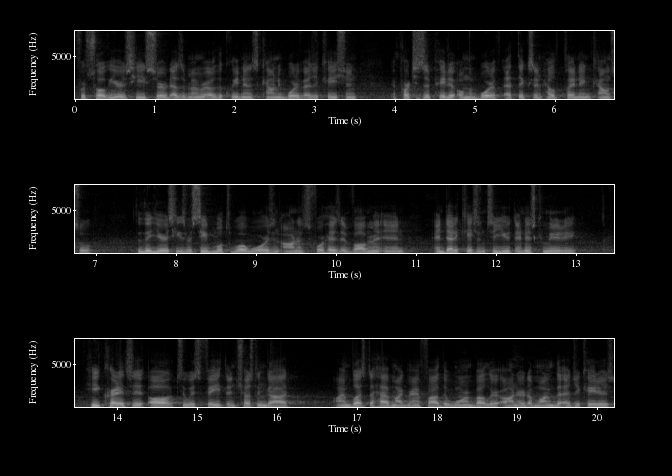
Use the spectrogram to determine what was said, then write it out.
For 12 years, he served as a member of the Queen Anne's County Board of Education and participated on the Board of Ethics and Health Planning Council. Through the years, he's received multiple awards and honors for his involvement in and dedication to youth in his community. He credits it all to his faith and trust in God. I am blessed to have my grandfather, Warren Butler, honored among the educators,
